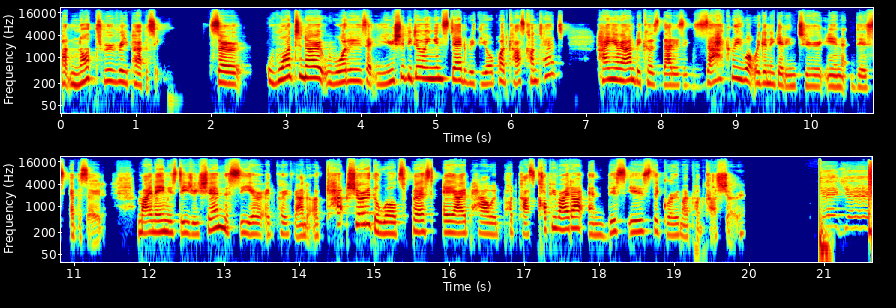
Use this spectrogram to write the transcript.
but not through repurposing. So, want to know what it is that you should be doing instead with your podcast content? Hang around because that is exactly what we're going to get into in this episode. My name is Deirdre Tshien, the CEO and co founder of Capsho, the world's first AI powered podcast copywriter. And this is the Grow My Podcast Show. Yeah, yeah.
